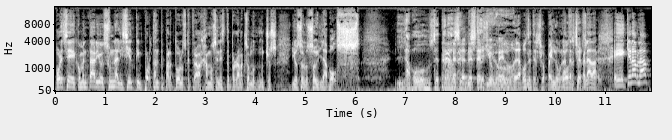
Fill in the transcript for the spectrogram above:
por ese comentario. Es un aliciente importante para todos los que trabajamos en este programa, que somos muchos. Yo solo soy la voz. La voz detrás del De misterio. terciopelo. La voz de terciopelo, la Voz de terciopelada. Eh, ¿Quién habla?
